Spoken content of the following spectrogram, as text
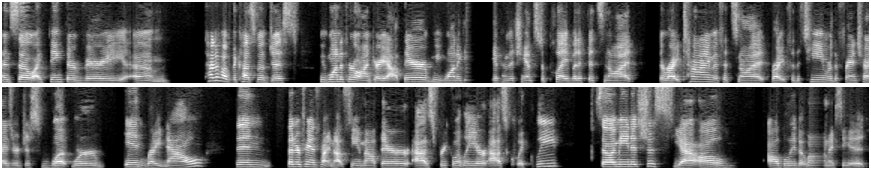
And so I think they're very um, kind of on the cusp of just, we want to throw Andre out there. We want to give him the chance to play. But if it's not the right time, if it's not right for the team or the franchise or just what we're in right now, then Thunder fans might not see him out there as frequently or as quickly. So I mean, it's just yeah, I'll I'll believe it when I see it.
